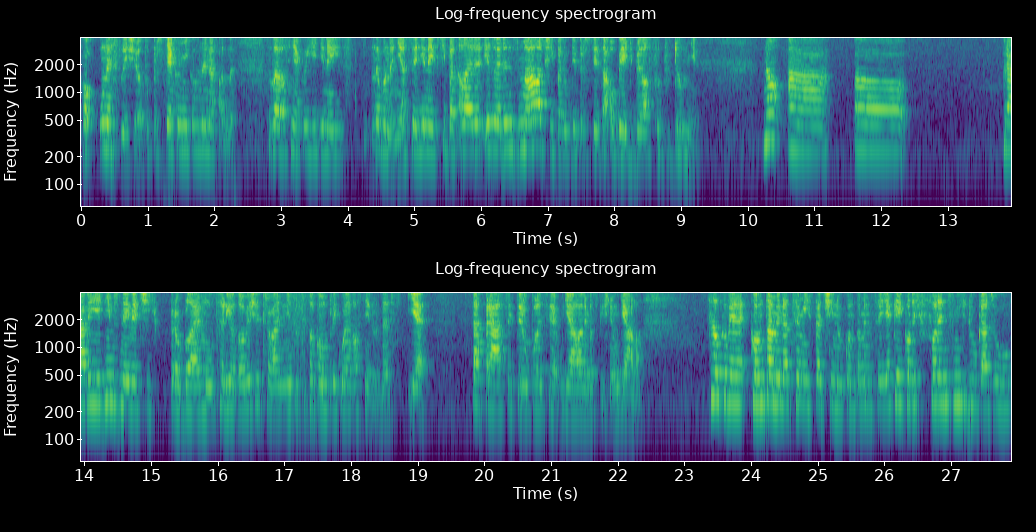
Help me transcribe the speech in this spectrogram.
ho unesli, že jo? To prostě jako nikoho nenapadne. Tohle je vlastně jako jediný, nebo není asi jediný případ, ale je to jeden z mála případů, kdy prostě ta oběť byla furt v domě. No a uh, právě jedním z největších problémů celého toho vyšetřování, něco, co to komplikuje vlastně dodnes, je ta práce, kterou policie udělala, nebo spíš neudělala. Celkově kontaminace místa činu, kontaminace jakýkoliv forenzních důkazů,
